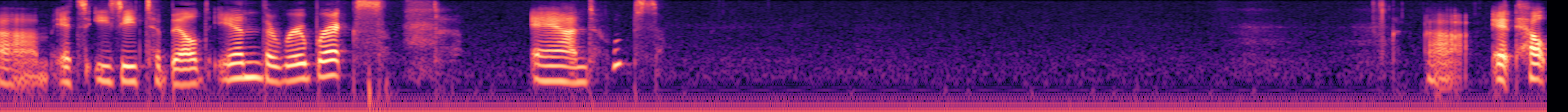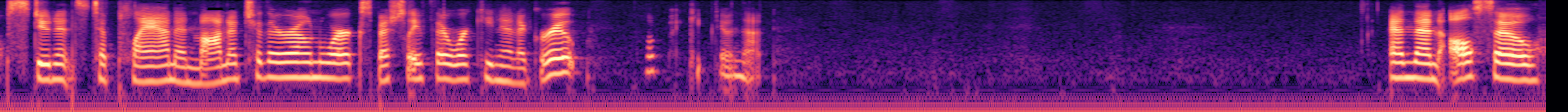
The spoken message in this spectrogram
Um, it's easy to build in the rubrics and oops. Uh, it helps students to plan and monitor their own work, especially if they're working in a group. Oh, I keep doing that. And then also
